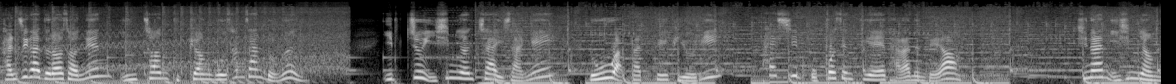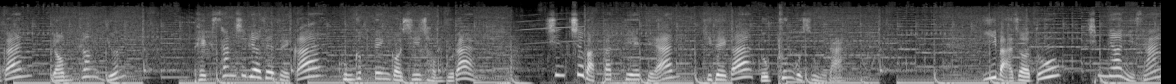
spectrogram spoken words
단지가 들어서는 인천 부평구 삼산동은 입주 20년 차 이상의 노후 아파트 비율이 85%에 달하는데요. 지난 20년간 연평균 130여 세대가 공급된 것이 전부라 신축 아파트에 대한 기대가 높은 곳입니다. 이마저도 10년 이상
